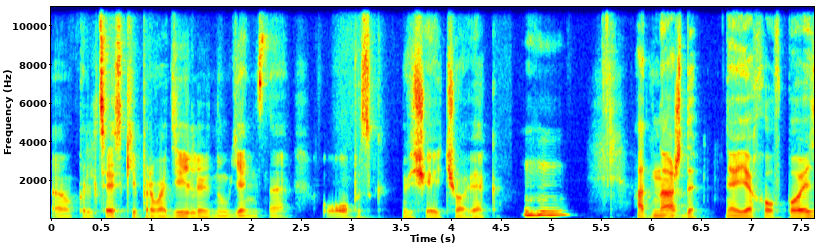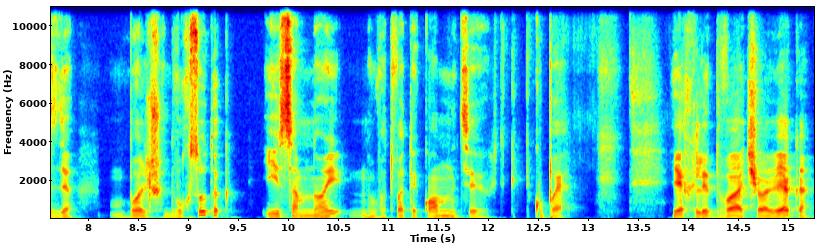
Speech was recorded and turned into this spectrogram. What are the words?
э, полицейские проводили, ну, я не знаю, обыск вещей человека. Мгм. Однажды я ехал в поезде больше двух суток, и со мной, ну, вот в этой комнате, купе, ехали два человека.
